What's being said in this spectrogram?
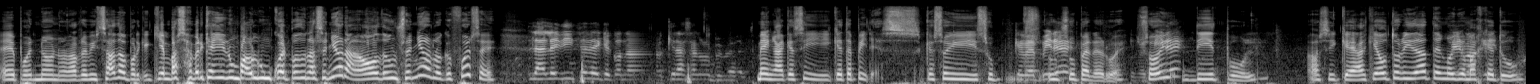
Eh, pues no, no lo ha revisado, porque ¿quién va a saber que hay en un baúl un cuerpo de una señora o de un señor, lo que fuese? La ley dice de que cuando quieras sacarlo primero. Venga, que sí, que te pires. Que soy su- ¿Que me un superhéroe. ¿Que me Soy? Deadpool. Así que aquí autoridad tengo yo más que tú.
